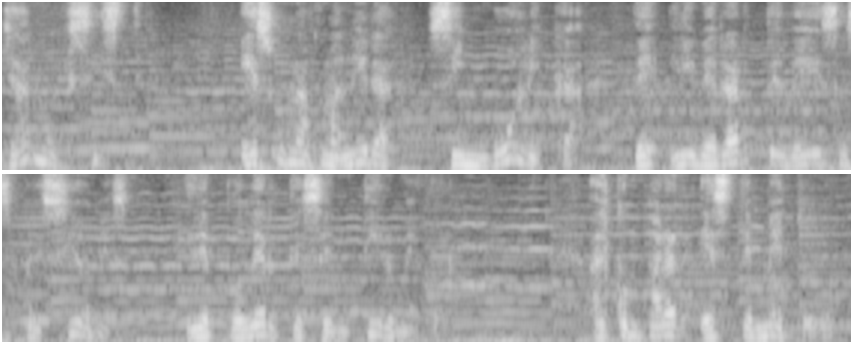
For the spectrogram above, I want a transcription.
ya no existe. Es una manera simbólica de liberarte de esas presiones y de poderte sentir mejor. Al comparar este método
